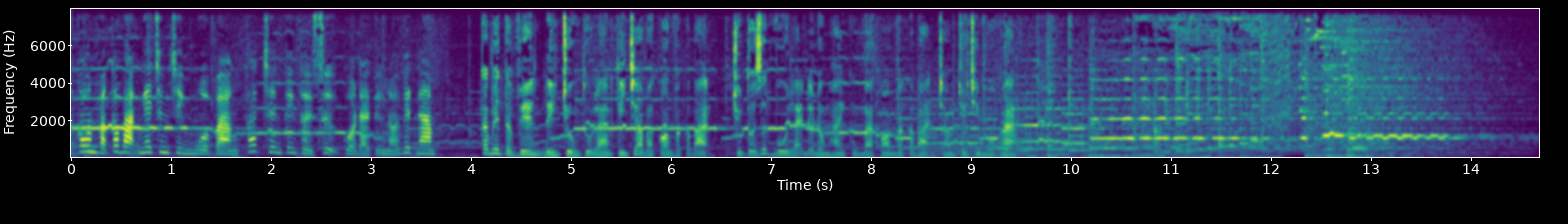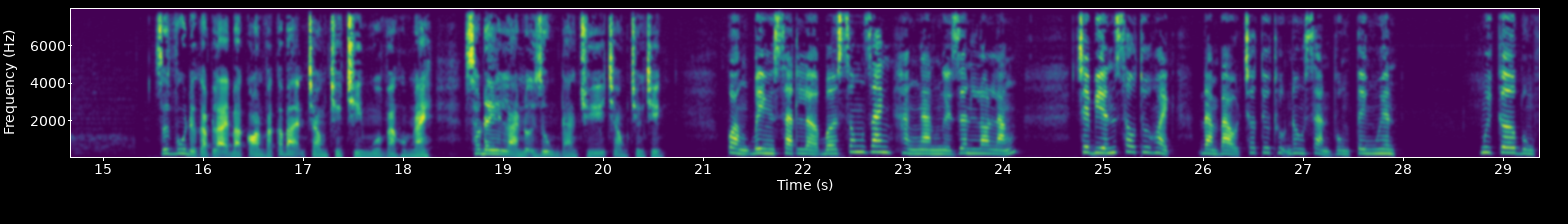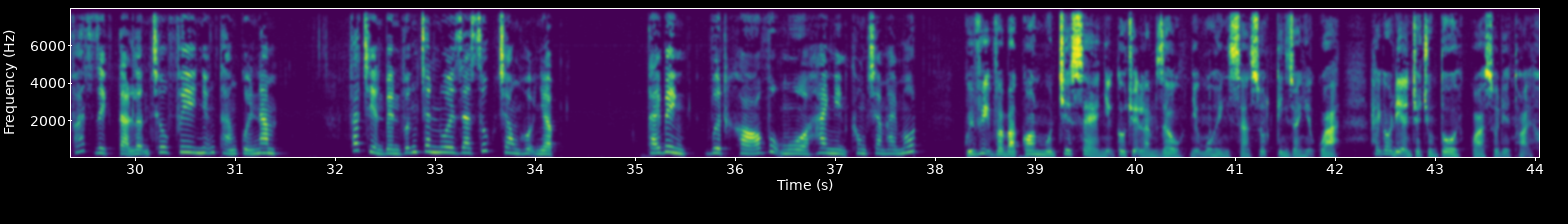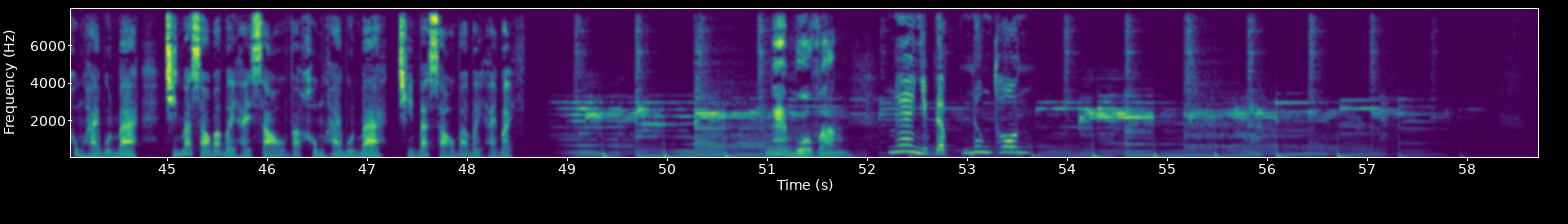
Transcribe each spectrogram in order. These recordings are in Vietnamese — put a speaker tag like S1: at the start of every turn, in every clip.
S1: bà con và các bạn nghe chương trình Mùa vàng phát trên kênh thời sự của Đài Tiếng nói Việt Nam.
S2: Các biên tập viên Đình Trung Thu Lan kính chào bà con và các bạn. Chúng tôi rất vui lại được đồng hành cùng bà con và các bạn trong chương trình Mùa vàng. Rất vui được gặp lại bà con và các bạn trong chương trình Mùa vàng hôm nay. Sau đây là nội dung đáng chú ý trong chương trình.
S1: Quảng Bình sạt lở bờ sông Danh, hàng ngàn người dân lo lắng. Chế biến sau thu hoạch, đảm bảo cho tiêu thụ nông sản vùng Tây Nguyên. Nguy cơ bùng phát dịch tả lợn châu Phi những tháng cuối năm. Phát triển bền vững chăn nuôi gia súc trong hội nhập. Thái Bình vượt khó vụ mùa 2021.
S2: Quý vị và bà con muốn chia sẻ những câu chuyện làm giàu, những mô hình sản xuất kinh doanh hiệu quả, hãy gọi điện cho chúng tôi qua số điện thoại 0243 936 3726 và 0243 936 3727.
S3: Nghe mùa vàng,
S4: nghe nhịp đập nông thôn.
